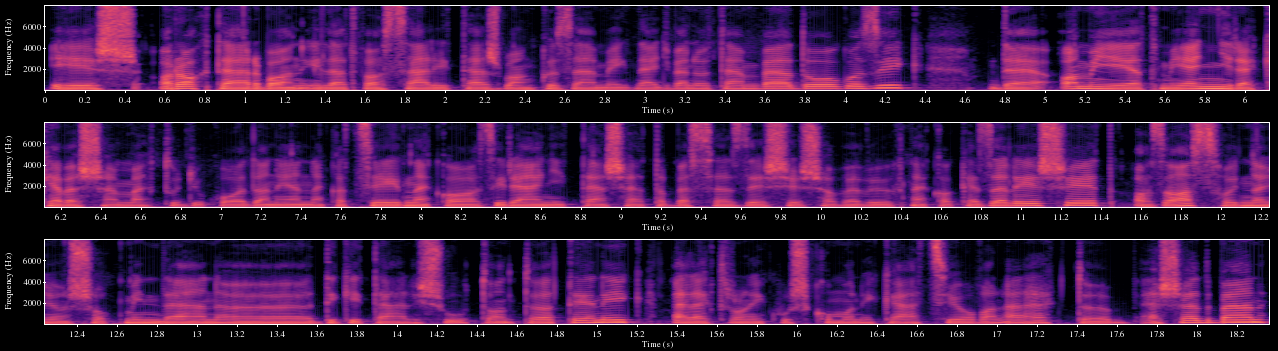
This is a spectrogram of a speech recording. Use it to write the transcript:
és a raktárban, illetve a szállításban közel még 45 ember dolgozik, de amiért mi ennyire kevesen meg tudjuk oldani ennek a cégnek az irányítását, a beszerzés és a vevőknek a kezelését, az az, hogy nagyon sok minden digitális úton történik, elektronikus kommunikáció van a legtöbb esetben,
